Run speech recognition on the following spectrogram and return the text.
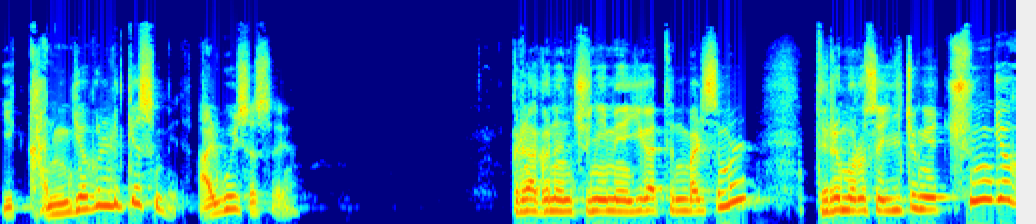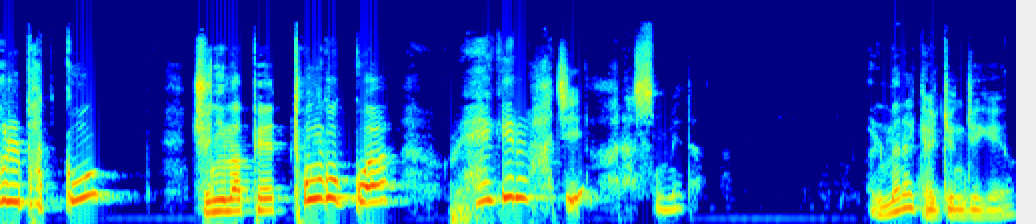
이 간격을 느꼈습니다. 알고 있었어요. 그러나 그는 주님의 이 같은 말씀을 들음으로써 일종의 충격을 받고 주님 앞에 통곡과 회개를 하지 않았습니다. 얼마나 결정적이에요.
